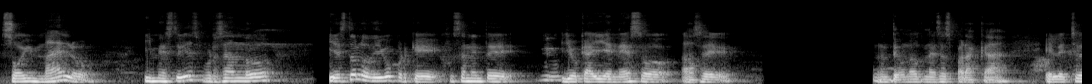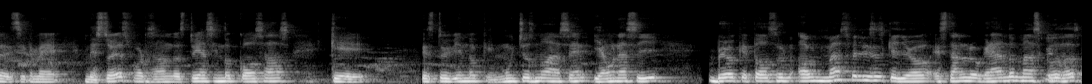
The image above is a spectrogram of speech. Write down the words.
soy malo. Y me estoy esforzando. Y esto lo digo porque justamente yo caí en eso hace de unos meses para acá. El hecho de decirme, me estoy esforzando, estoy haciendo cosas que estoy viendo que muchos no hacen y aún así veo que todos son aún más felices que yo, están logrando más cosas.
